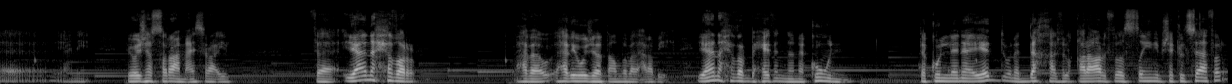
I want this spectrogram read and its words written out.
آه، يعني في وجه الصراع مع إسرائيل. فيا نحضر هذا هذه وجهة الانظمه العربية، يا نحضر بحيث ان نكون تكون لنا يد ونتدخل في القرار الفلسطيني بشكل سافر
